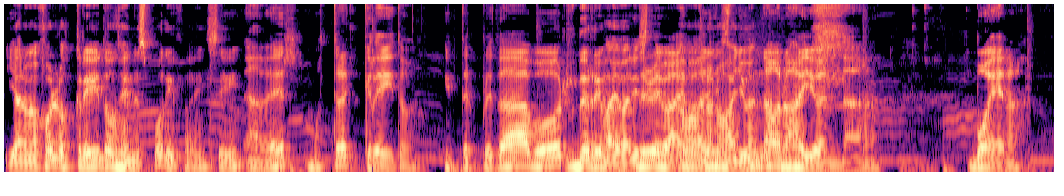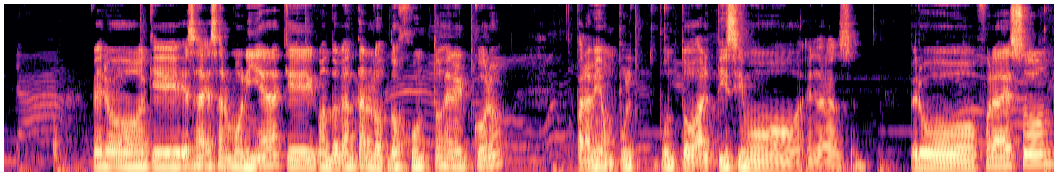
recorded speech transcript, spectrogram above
Y a lo mejor los créditos en Spotify, sí. A ver, mostrar crédito. Interpretada por... The Revivalist. The Revival. No, no nos ayudan. No nada. nos ayudan nada. Bueno. Pero que esa, esa armonía que cuando cantan los dos juntos en el coro, para mí es un punto altísimo en la canción. Pero fuera de eso,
